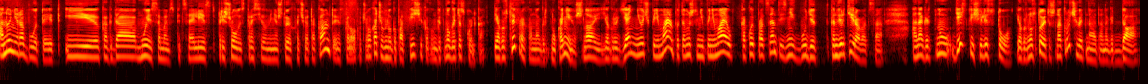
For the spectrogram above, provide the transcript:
Оно не работает. И когда мой SMM-специалист пришел и спросил меня, что я хочу от аккаунта, я сказала, хочу, я хочу много подписчиков. Он говорит, много это сколько? Я говорю, в цифрах? Она говорит, ну, конечно. Я говорю, я не очень понимаю, потому что не понимаю, какой процент из них будет конвертироваться. Она говорит, ну, 10 тысяч или 100? Я говорю, ну, 100 это ж накручивать надо. Она говорит, да.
